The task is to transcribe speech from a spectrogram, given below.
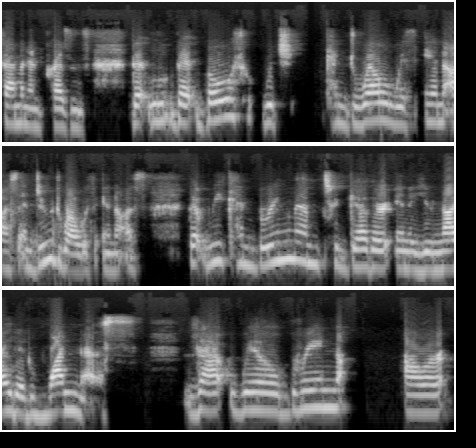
feminine presence that that both which can dwell within us and do dwell within us, that we can bring them together in a united oneness that will bring our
